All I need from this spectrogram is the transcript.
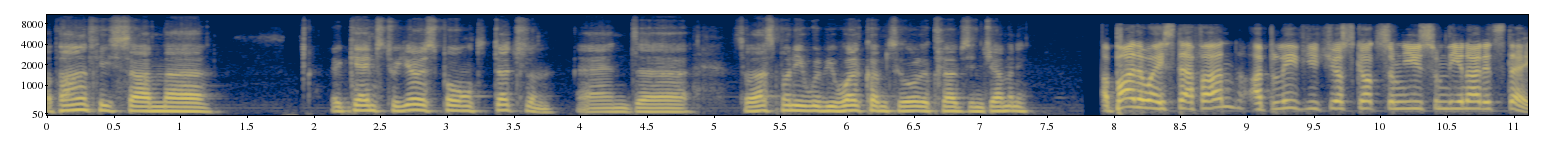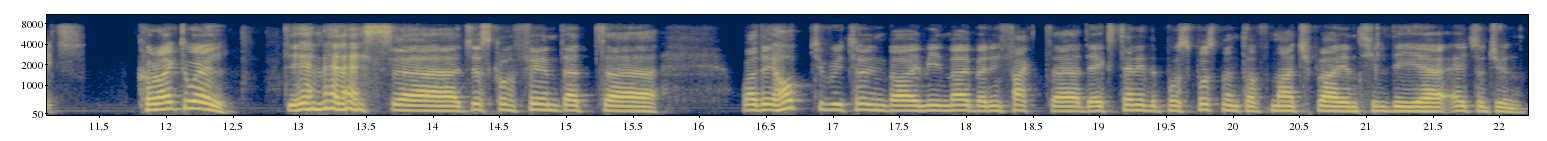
apparently some uh, games to Eurosport Deutschland. And uh, so that money will be welcome to all the clubs in Germany. Uh, by the way, Stefan, I believe you just got some news from the United States. Correct, Will. The MLS uh, just confirmed that, uh, well, they hope to return by mid May, but in fact, uh, they extended the postponement of match play until the 8th of June.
